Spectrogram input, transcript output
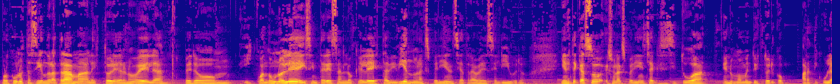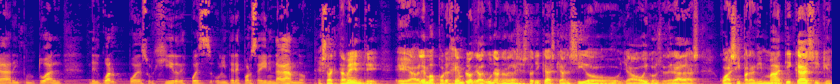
Porque uno está siguiendo la trama, la historia de la novela, pero y cuando uno lee y se interesa en lo que lee, está viviendo una experiencia a través de ese libro. Y en este caso es una experiencia que se sitúa en un momento histórico particular y puntual, del cual puede surgir después un interés por seguir indagando. Exactamente. Eh, hablemos, por ejemplo, de algunas novelas históricas que han sido ya hoy consideradas cuasi paradigmáticas y que,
